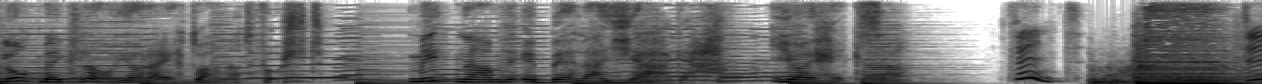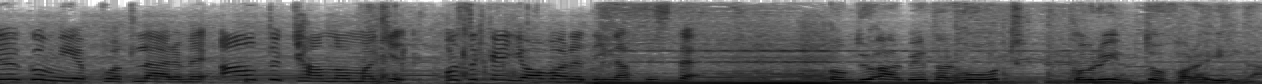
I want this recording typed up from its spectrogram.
Låt mig klargöra ett och annat först. Mitt namn är Bella Yaga. Jag är häxa. Fint! Du går med på att lära mig allt du kan om magi och så kan jag vara din assistent. Om du arbetar hårt kommer du inte att fara illa.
